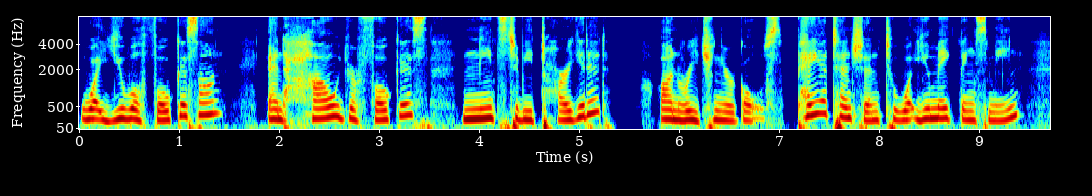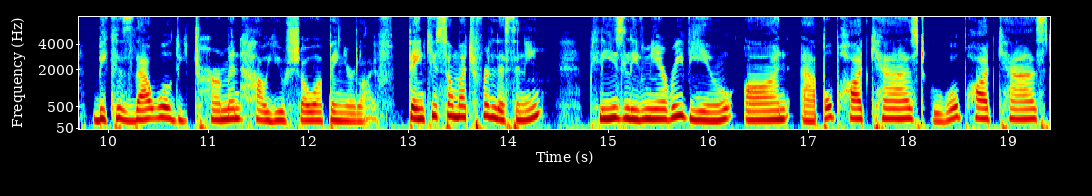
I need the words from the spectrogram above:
what you will focus on and how your focus needs to be targeted on reaching your goals. Pay attention to what you make things mean because that will determine how you show up in your life. Thank you so much for listening please leave me a review on Apple Podcast, Google Podcast,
